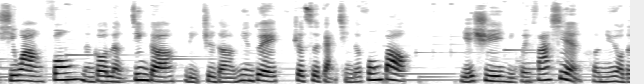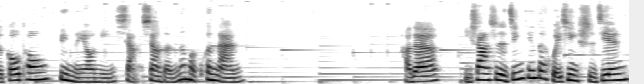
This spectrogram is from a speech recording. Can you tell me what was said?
希望风能够冷静的、理智的面对这次感情的风暴。也许你会发现，和女友的沟通并没有你想象的那么困难。好的，以上是今天的回信时间，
